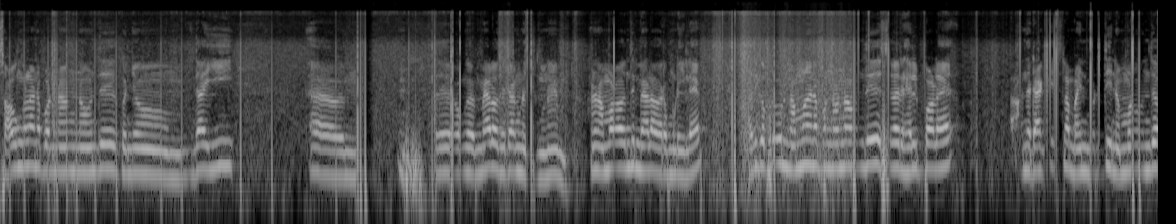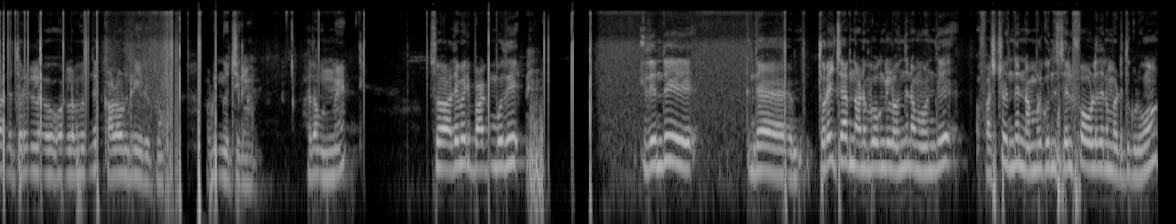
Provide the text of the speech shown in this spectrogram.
ஸோ அவங்களாம் என்ன பண்ணாங்கன்னா வந்து கொஞ்சம் இதாகி அது அவங்க மேலே வந்துட்டாங்கன்னு வச்சுக்கோங்களேன். ஆனால் நம்மளால் வந்து மேலே வர முடியல. அதுக்கப்புறம் நம்மளும் என்ன பண்ணோம்னா வந்து சிலர் ஹெல்ப்பால் அந்த டாக்டிக்ஸ்லாம் பயன்படுத்தி நம்மளும் வந்து அந்த துறையில் ஓரளவு வந்து காலோன்றி இருக்கும் அப்படின்னு வச்சுக்கலாம். அதான் உண்மை. ஸோ அதே மாதிரி பார்க்கும்போது இது வந்து இந்த துறை சார்ந்த அனுபவங்கள் வந்து நம்ம வந்து ஃபஸ்ட்டு வந்து நம்மளுக்கு வந்து செல்ஃபாக உள்ளது நம்ம எடுத்துக்கிடுவோம்.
